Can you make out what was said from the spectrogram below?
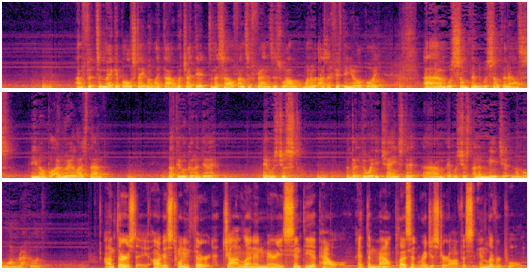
And for, to make a bold statement like that, which I did to myself and to friends as well, when I, as a 15-year-old boy, um, was something was something else you know, but I realised then that they were going to do it. It was just, the, the way they changed it, um, it was just an immediate number one record. On Thursday, August 23rd, John Lennon marries Cynthia Powell at the Mount Pleasant Register office in Liverpool.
